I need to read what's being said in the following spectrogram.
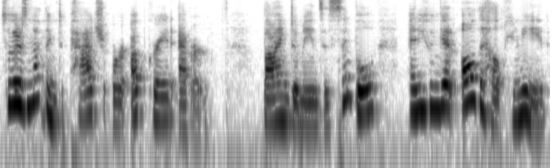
so there's nothing to patch or upgrade ever. Buying domains is simple, and you can get all the help you need.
